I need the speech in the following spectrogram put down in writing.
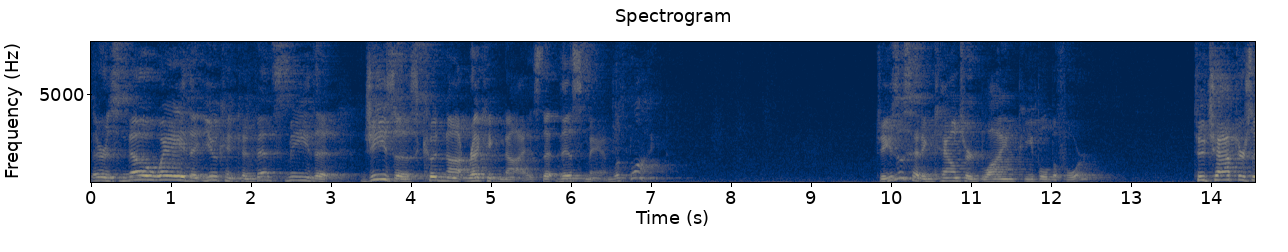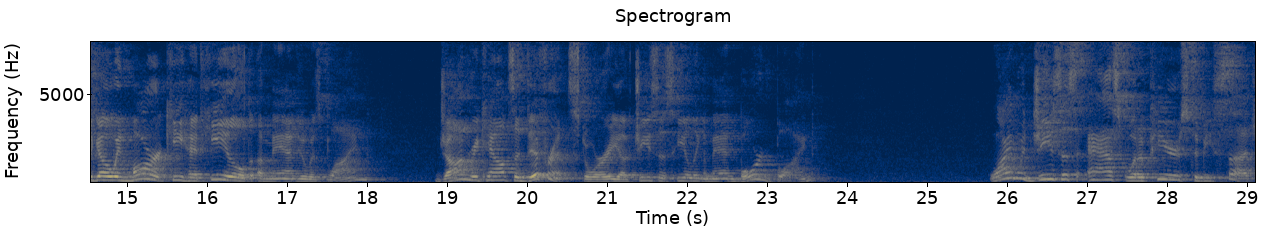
There is no way that you can convince me that Jesus could not recognize that this man was blind. Jesus had encountered blind people before. Two chapters ago in Mark, he had healed a man who was blind. John recounts a different story of Jesus healing a man born blind. Why would Jesus ask what appears to be such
